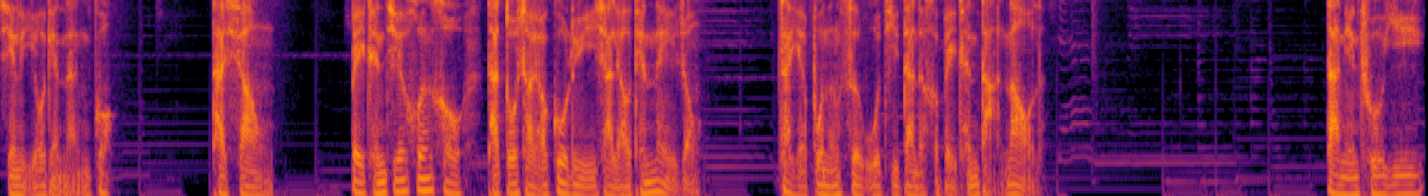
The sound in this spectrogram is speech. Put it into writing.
心里有点难过。她想，北辰结婚后，她多少要顾虑一下聊天内容，再也不能肆无忌惮的和北辰打闹了。大年初一，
